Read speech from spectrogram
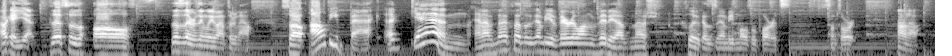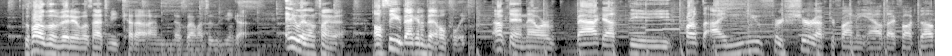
Okay, yeah, this is all... This is everything we went through now. So, I'll be back again! And I've no clue this is going to be a very long video. I've no clue because it's going to be multiple parts. Some sort. I don't know. Because part of the video was had to be cut out. I have no clue how much it is being cut. Anyways, I'm talking about I'll see you back in a bit, hopefully. Okay, now we're back at the part that I knew for sure after finding out I fucked up.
